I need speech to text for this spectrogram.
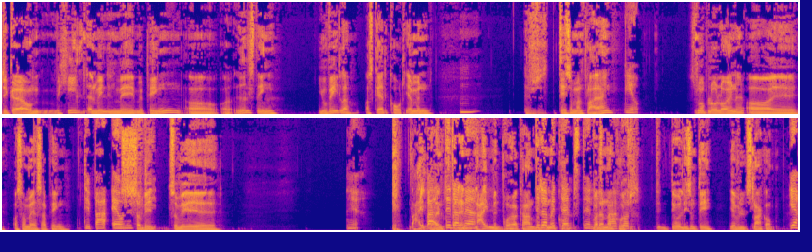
Det gør jeg jo helt almindeligt med, med penge og, og edelstene, juveler og skattekort. Jamen, Mm. det som man plejer, ikke? Jo, Små blå løgne og, øh, og så masser af penge. det er bare ærgerligt, så fordi... vil, så vil øh, Ja. nej, Det er bare- hvordan, det der hvordan, med- nej, men prøv at høre, Karen. det der hvordan med kur- dans, det er hvordan man bare godt. Det, det var ligesom det, jeg ville snakke om. Ja,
